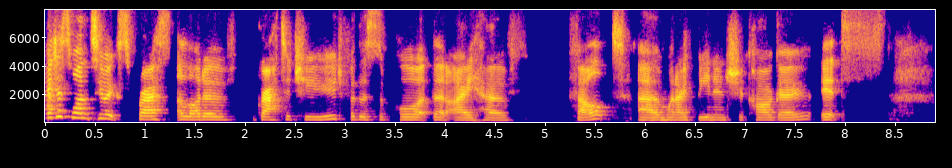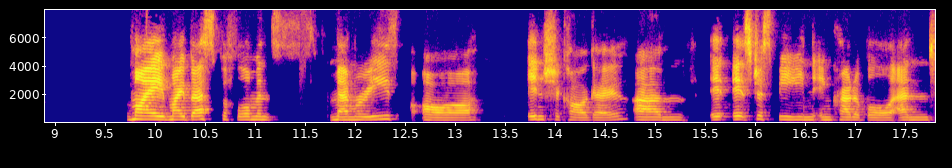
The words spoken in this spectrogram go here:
I just want to express a lot of gratitude for the support that I have felt um, when I've been in Chicago. It's my my best performance memories are in Chicago. Um, it, it's just been incredible, and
